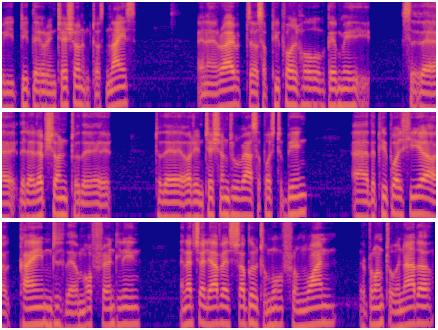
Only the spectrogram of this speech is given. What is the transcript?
we did the orientation. It was nice, and I arrived. There were some people who gave me the, the direction to the to the orientation room where I was supposed to be. Uh, the people here are kind. They're more friendly, and actually, I haven't struggled to move from one room to another.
